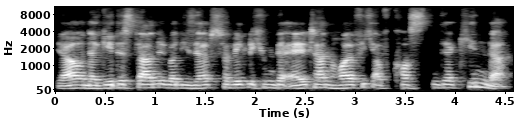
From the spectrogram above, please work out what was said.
Ja, und da geht es dann über die Selbstverwirklichung der Eltern häufig auf Kosten der Kinder.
